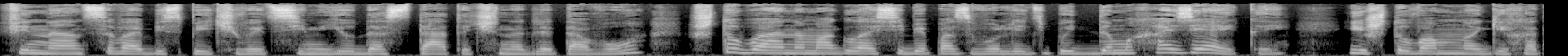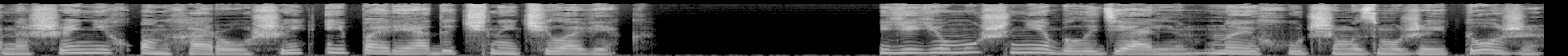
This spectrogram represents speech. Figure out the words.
финансово обеспечивает семью достаточно для того, чтобы она могла себе позволить быть домохозяйкой, и что во многих отношениях он хороший и порядочный человек. Ее муж не был идеальным, но и худшим из мужей тоже.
